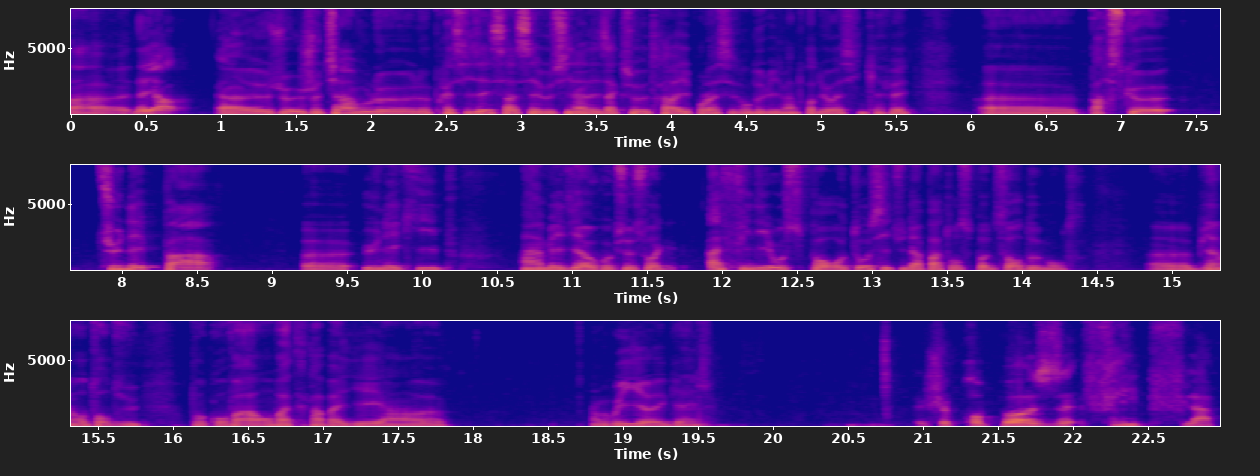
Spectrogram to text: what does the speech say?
Euh, D'ailleurs, euh, je, je tiens à vous le, le préciser, ça c'est aussi l'un des axes de travail pour la saison 2023 du Racing Café. Euh, parce que tu n'es pas une équipe, un média ou quoi que ce soit affilié au sport auto si tu n'as pas ton sponsor de montre. Bien entendu. Donc on va, on va travailler. hein. Oui, euh, Gaël. Je propose Flip Flap.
